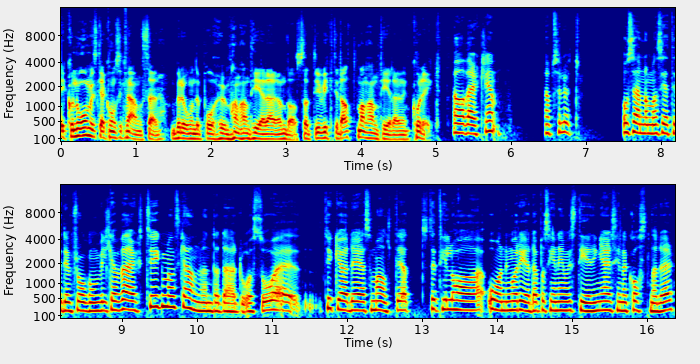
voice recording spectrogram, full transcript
ekonomiska konsekvenser beroende på hur man hanterar den. Då. Så det är viktigt att man hanterar den korrekt. Ja, verkligen. Absolut. Och sen om man ser till din fråga om vilka verktyg man ska använda där då så eh, tycker jag det är som alltid att se till att ha ordning och reda på sina investeringar, sina kostnader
